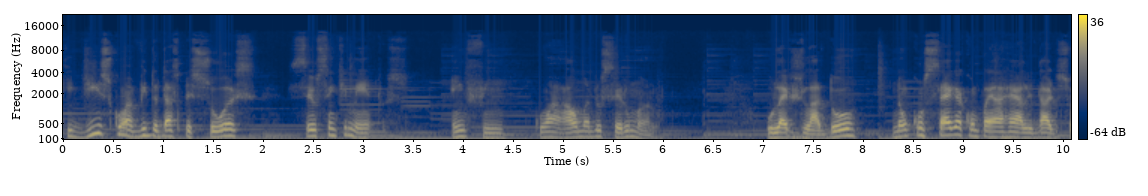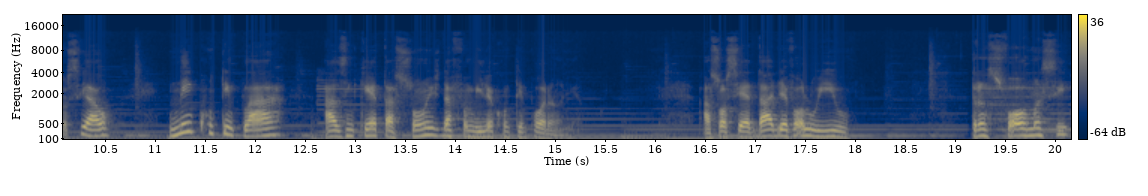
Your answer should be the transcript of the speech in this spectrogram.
que diz com a vida das pessoas seus sentimentos, enfim, com a alma do ser humano. O legislador não consegue acompanhar a realidade social nem contemplar as inquietações da família contemporânea. A sociedade evoluiu, transforma-se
